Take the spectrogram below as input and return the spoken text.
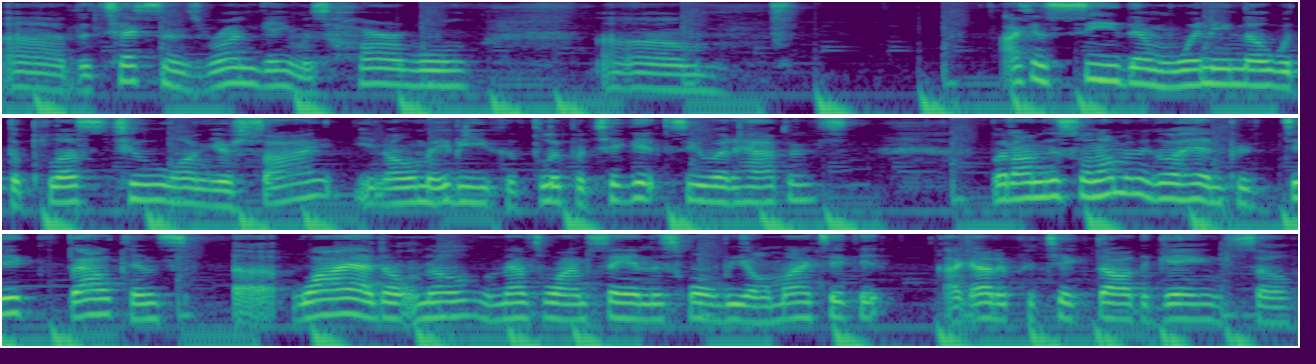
uh, the Texans' run game is horrible. Um, I can see them winning though with the plus two on your side. You know, maybe you could flip a ticket, see what happens. But on this one, I'm going to go ahead and predict Falcons. Uh, why I don't know, and that's why I'm saying this won't be on my ticket. I got to predict all the games, so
